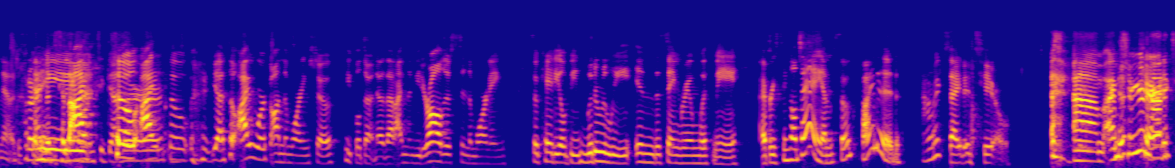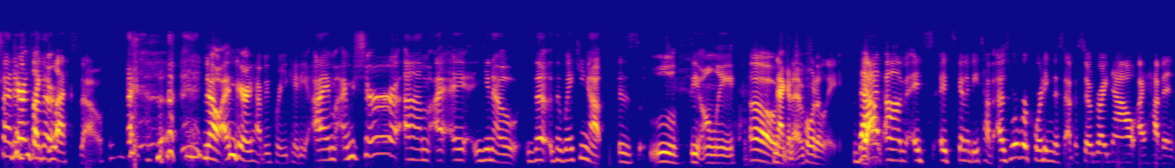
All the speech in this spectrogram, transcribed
No, just kidding. Because I together. so I so yeah so I work on the morning show. If people don't know that I'm the meteorologist in the mornings. So Katie will be literally in the same room with me every single day. I'm so excited. I'm excited too. Um, I'm sure you're Karen, not excited. Karen's like the... less so. no, I'm very happy for you, Katie. I'm I'm sure. Um, I, I you know the the waking up is ugh, the only oh negative. Totally. That yeah. um, it's it's going to be tough. As we're recording this episode right now, I haven't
